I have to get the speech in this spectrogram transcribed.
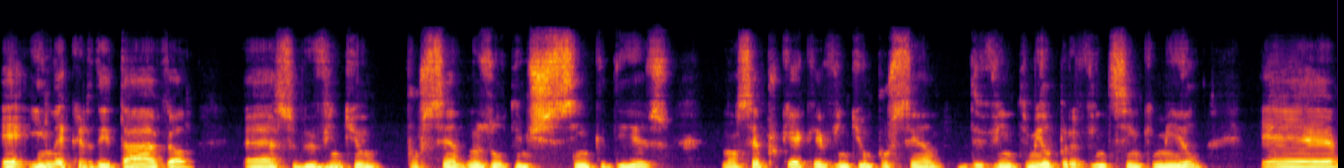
é inacreditável, uh, subiu 21% nos últimos 5 dias, não sei porque é que é 21%, de 20 mil para 25 mil, é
